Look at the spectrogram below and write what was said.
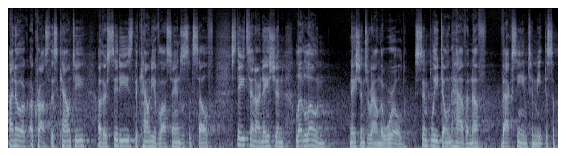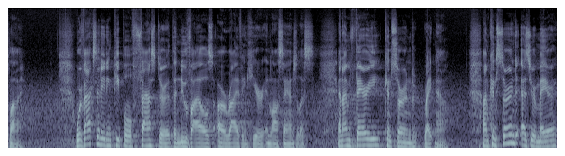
I know across this county, other cities, the county of Los Angeles itself, states in our nation, let alone nations around the world, simply don't have enough vaccine to meet the supply. We're vaccinating people faster than new vials are arriving here in Los Angeles. And I'm very concerned right now. I'm concerned as your mayor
